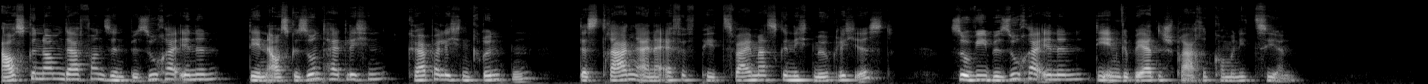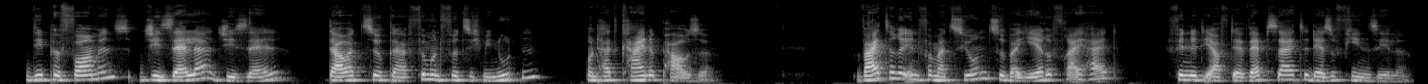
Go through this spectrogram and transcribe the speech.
Ausgenommen davon sind BesucherInnen, denen aus gesundheitlichen, körperlichen Gründen das Tragen einer FFP2-Maske nicht möglich ist, sowie Besucherinnen, die in Gebärdensprache kommunizieren. Die Performance Gisella Giselle dauert ca. 45 Minuten und hat keine Pause. Weitere Informationen zur Barrierefreiheit findet ihr auf der Webseite der Sophienseele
